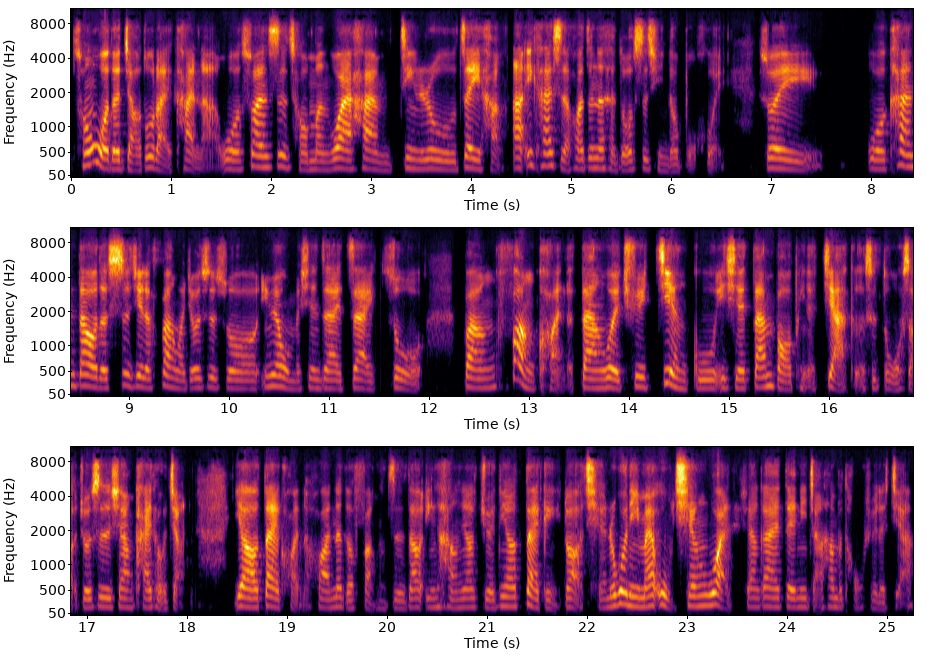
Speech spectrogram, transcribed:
从我的角度来看啊，我算是从门外汉进入这一行啊。一开始的话，真的很多事情都不会，所以我看到的世界的范围就是说，因为我们现在在做。帮放款的单位去建估一些担保品的价格是多少，就是像开头讲，要贷款的话，那个房子到银行要决定要贷给你多少钱。如果你买五千万，像刚才 Danny 讲他们同学的家，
